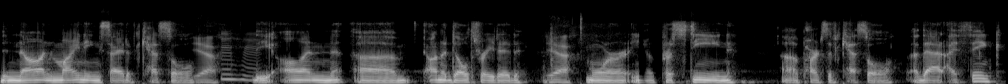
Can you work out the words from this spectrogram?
the non-mining side of Kessel, yeah, the un um, unadulterated, yeah, more you know pristine uh, parts of Kessel that I think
